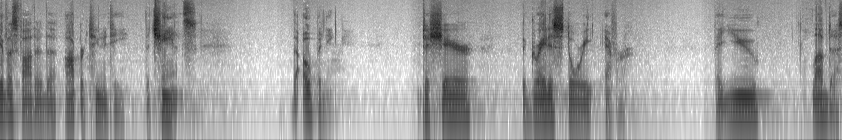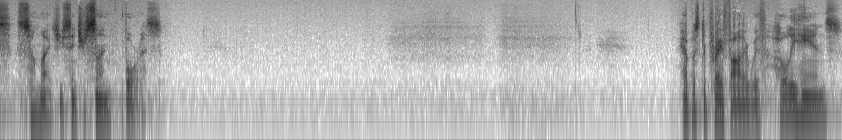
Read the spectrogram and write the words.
give us, Father, the opportunity, the chance, the opening to share the greatest story ever. That you loved us so much, you sent your Son for us. Help us to pray, Father, with holy hands,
